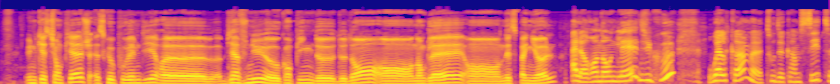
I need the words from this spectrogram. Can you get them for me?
Une question piège, est-ce que vous pouvez me dire euh, bienvenue au camping de dedans en anglais, en espagnol? Alors en anglais du coup, welcome to the campsite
